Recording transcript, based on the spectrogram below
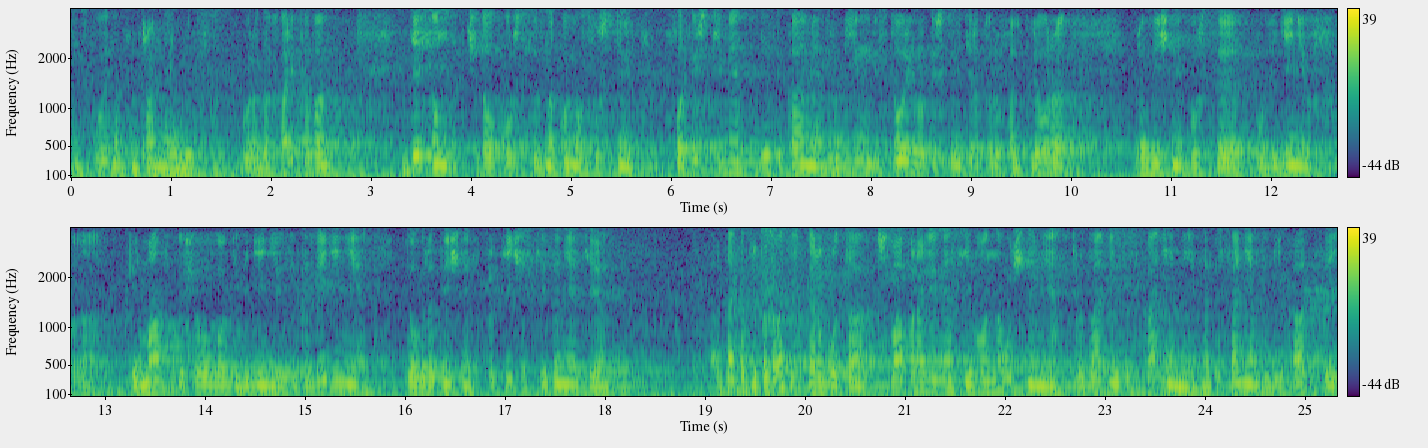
Сумской, на центральной улице города Харькова. Здесь он читал курсы, знакомил слушателей с латышскими языками, другим, истории латышской литературы, фольклора, различные курсы по введению в э, германскую филологию, введению языковедения, вел различные практические занятия. Однако преподавательская работа шла параллельно с его научными трудами, изысканиями, написанием публикаций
